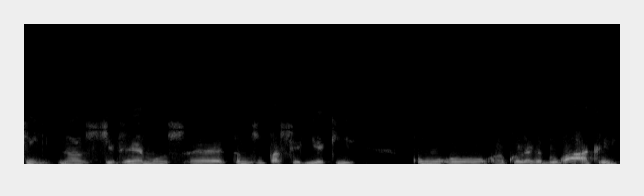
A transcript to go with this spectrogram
Sim, nós tivemos, é, estamos em parceria aqui com o, colega do Acre,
